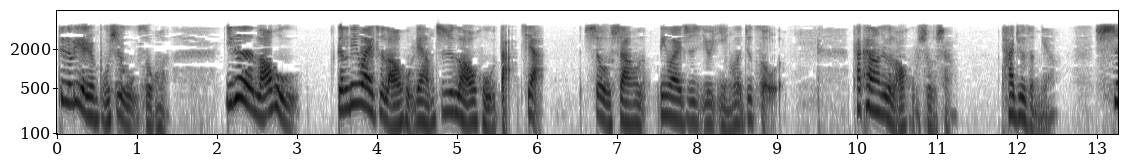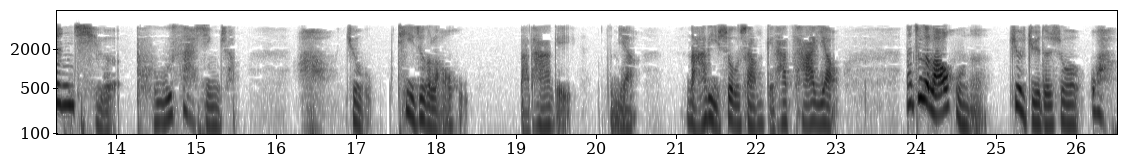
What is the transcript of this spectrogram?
这个猎人不是武松了，一个老虎跟另外一只老虎，两只老虎打架受伤了，另外一只又赢了就走了。他看到这个老虎受伤，他就怎么样？生起了菩萨心肠啊，就替这个老虎把它给怎么样？哪里受伤给它擦药。那这个老虎呢，就觉得说哇，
